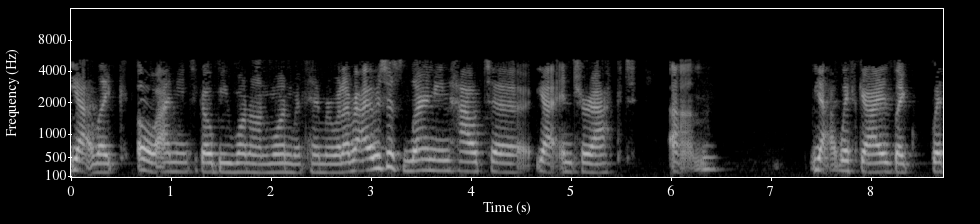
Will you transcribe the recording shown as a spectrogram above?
yeah, like, oh, I need to go be one on one with him or whatever. I was just learning how to, yeah, interact, um, yeah, with guys, like with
